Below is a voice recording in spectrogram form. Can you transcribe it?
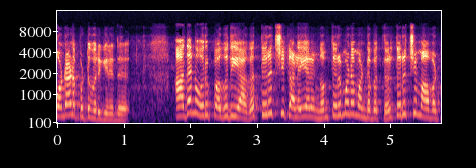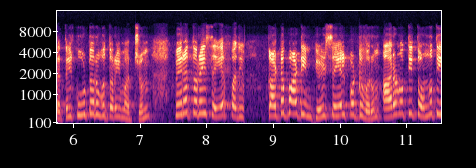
கொண்டாடப்பட்டு வருகிறது. அதன் ஒரு பகுதியாக திருச்சி கலையரங்கம் திருமண மண்டபத்தில் திருச்சி மாவட்டத்தில் கூட்டுறவுத்துறை மற்றும் பிற துறை செயற்பதிவு கட்டுப்பாட்டின் கீழ் செயல்பட்டு வரும் அறுநூத்தி தொண்ணூத்தி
